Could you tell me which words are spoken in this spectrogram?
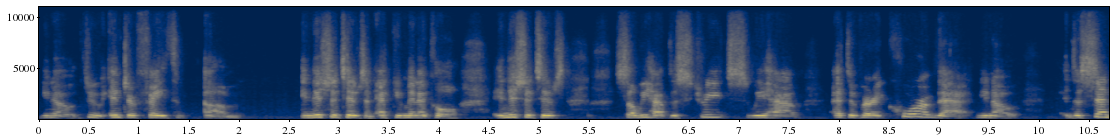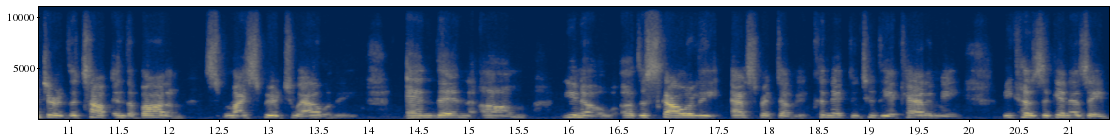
you know, through interfaith um, initiatives and ecumenical initiatives. So we have the streets, we have at the very core of that, you know, the center, the top, and the bottom, my spirituality. And then um, you know, uh, the scholarly aspect of it, connecting to the academy, because again, as a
